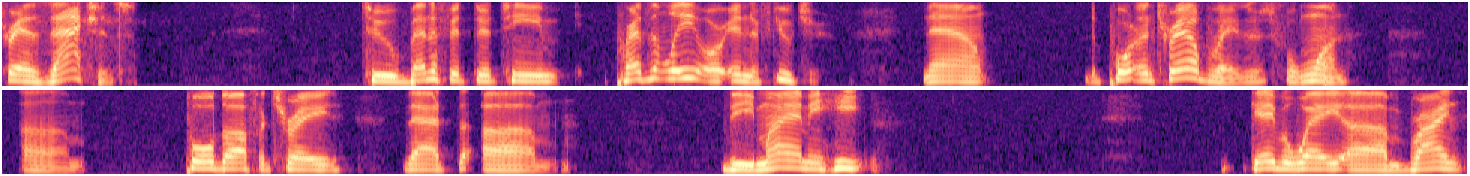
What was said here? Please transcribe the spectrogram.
transactions to benefit their team presently or in the future. Now, the Portland Trailblazers, for one, um, pulled off a trade that um, the Miami Heat gave away um, Brian.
